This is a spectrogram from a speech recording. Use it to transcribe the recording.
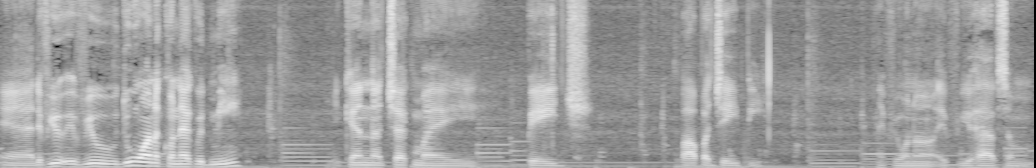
And if you if you do want to connect with me you can uh, check my page papa jp if you wanna if you have some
